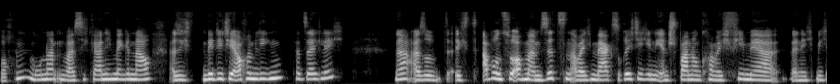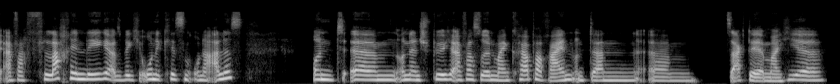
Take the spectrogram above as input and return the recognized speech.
Wochen, Monaten, weiß ich gar nicht mehr genau. Also ich meditiere auch im Liegen tatsächlich. Ne? Also ich ab und zu auch mal im Sitzen, aber ich merke so richtig in die Entspannung komme ich viel mehr, wenn ich mich einfach flach hinlege, also wirklich ohne Kissen, ohne alles. Und, ähm, und dann spüre ich einfach so in meinen Körper rein und dann ähm, sagt er immer hier,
